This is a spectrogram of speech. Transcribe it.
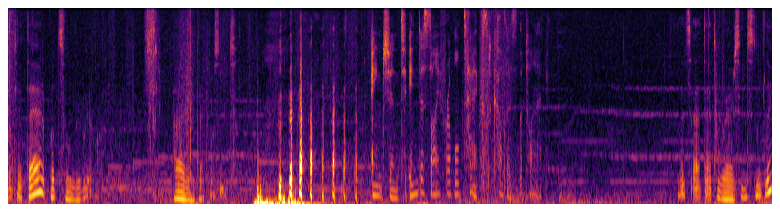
Not yet there, but soon we will. Ah, yeah, that wasn't... Ancient, indecipherable text covers the plaque. Let's add that to wares instantly.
